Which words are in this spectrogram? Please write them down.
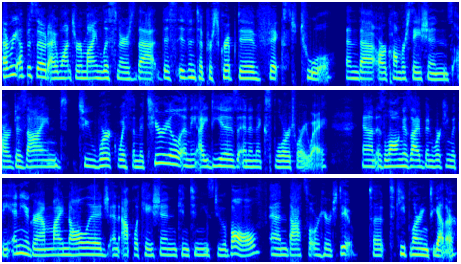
Every episode, I want to remind listeners that this isn't a prescriptive fixed tool and that our conversations are designed to work with the material and the ideas in an exploratory way. And as long as I've been working with the Enneagram, my knowledge and application continues to evolve. And that's what we're here to do to, to keep learning together.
